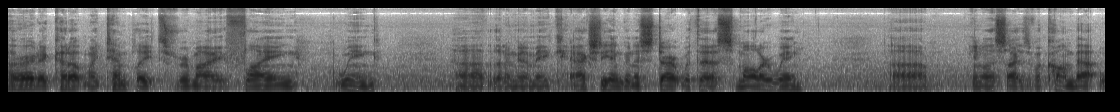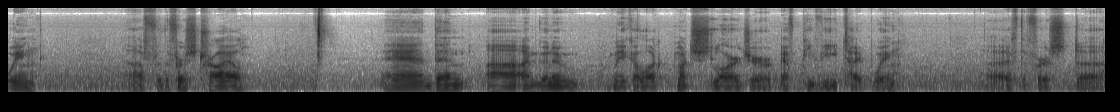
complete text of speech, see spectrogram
Alright, I cut out my templates for my flying wing uh, that I'm going to make. Actually, I'm going to start with a smaller wing, uh, you know, the size of a combat wing uh, for the first trial. And then uh, I'm going to make a lot much larger FPV type wing uh, if the first uh,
